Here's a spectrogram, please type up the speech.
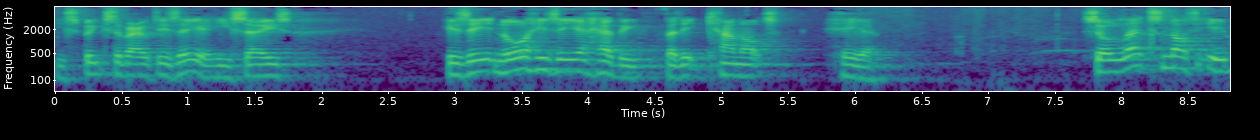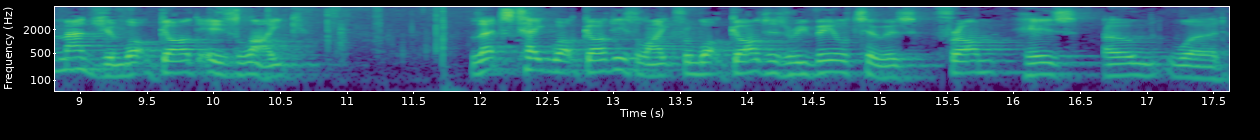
He speaks about his ear. He says, his ear, nor his ear heavy that it cannot hear. So let's not imagine what God is like Let's take what God is like from what God has revealed to us from His own word.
